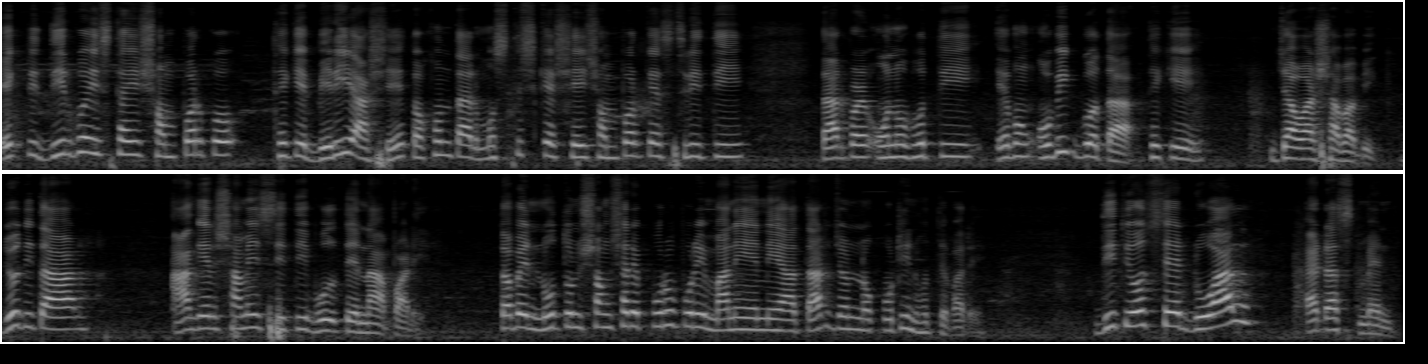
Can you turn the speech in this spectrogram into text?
একটি দীর্ঘস্থায়ী সম্পর্ক থেকে বেরিয়ে আসে, তখন তার মস্তিষ্কে সেই সম্পর্কের স্মৃতি, তারপর অনুভূতি এবং অভিজ্ঞতা থেকে যাওয়া স্বাভাবিক, যদি তার আগের স্বামীর স্মৃতি ভুলতে না পারে। তবে নতুন সংসারে পুরোপুরি মানিয়ে নেওয়া তার জন্য কঠিন হতে পারে। দ্বিতীয় হচ্ছে ডুয়াল অ্যাটাচমেন্ট।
